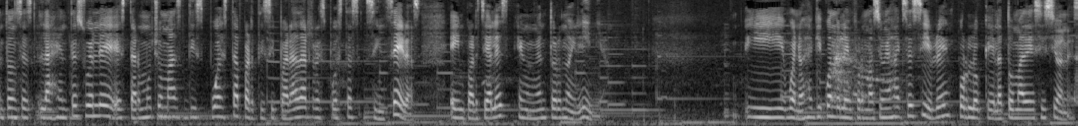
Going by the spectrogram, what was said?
Entonces, la gente suele estar mucho más dispuesta a participar a dar respuestas sinceras e imparciales en un entorno en línea. Y bueno, es aquí cuando la información es accesible, por lo que la toma de decisiones.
